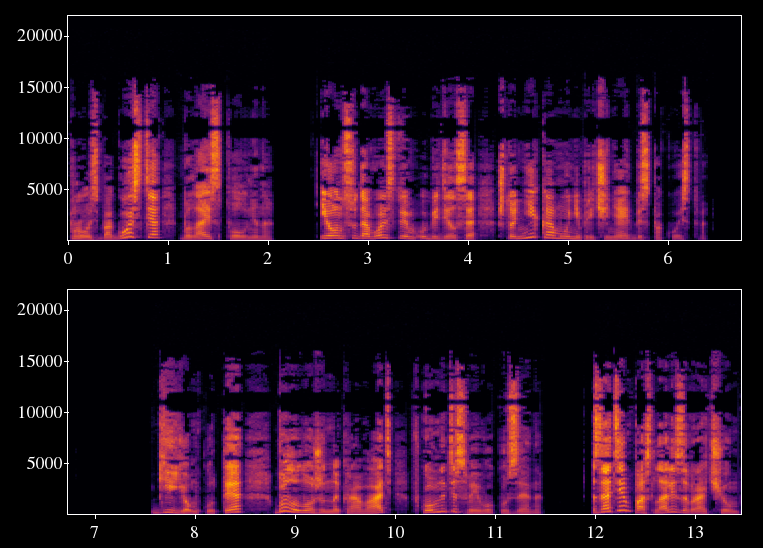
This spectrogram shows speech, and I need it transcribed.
Просьба гостя была исполнена, и он с удовольствием убедился, что никому не причиняет беспокойства. Гийом Куте был уложен на кровать в комнате своего кузена. Затем послали за врачом.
